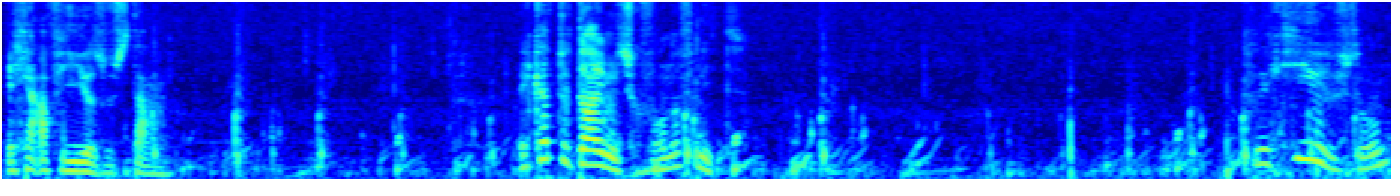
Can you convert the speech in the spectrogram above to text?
Ik ga even hier zo staan. Ik heb de diamonds gevonden, of niet? Toen ik hier stond.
